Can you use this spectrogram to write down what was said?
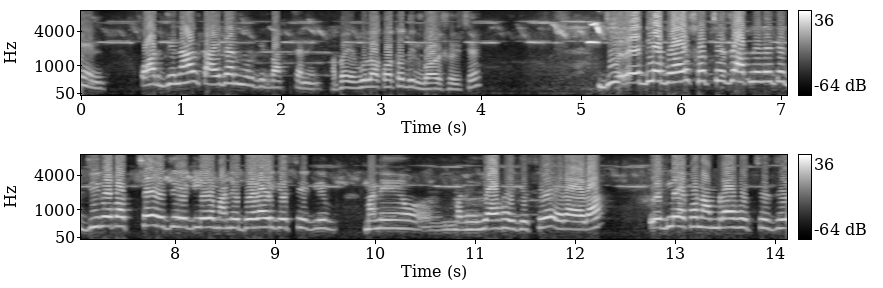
নেন অরিজিনাল টাইগার মুরগির বাচ্চা নেন। আপা এগুলা কতদিন বয়স হয়েছে? যে এগুলো বয়স হচ্ছে যে আপনার এই যে জিরো বাচ্চা এই যে এগুলো মানে দৌড়াই গেছে এগুলো মানে মানে ইয়া হয়ে গেছে এরা এরা। এগুলো এখন আমরা হচ্ছে যে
